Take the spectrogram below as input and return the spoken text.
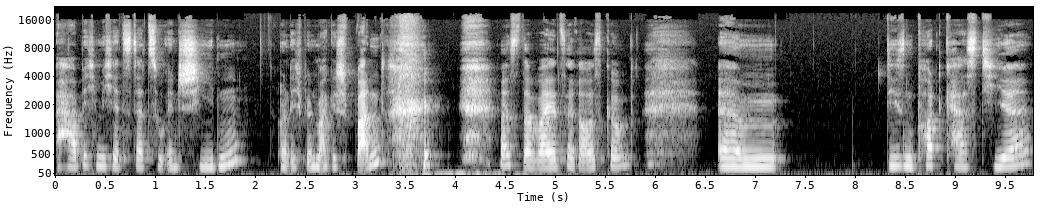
habe ich mich jetzt dazu entschieden, und ich bin mal gespannt, was dabei jetzt herauskommt, ähm, diesen Podcast hier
